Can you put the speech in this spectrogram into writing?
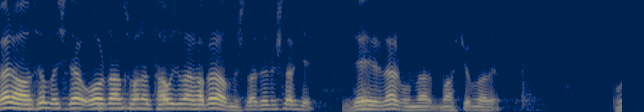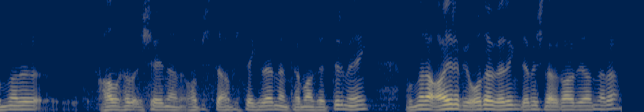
Velhasıl işte oradan sonra savcılar haber almışlar. Demişler ki zehirler bunlar mahkumları. Bunları halka şeyle hapiste hapistekilerle temas ettirmeyin. Bunlara ayrı bir oda verin demişler gardiyanlara.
